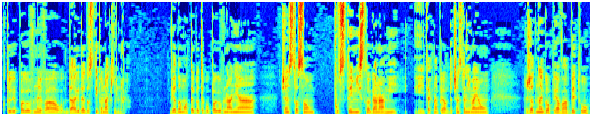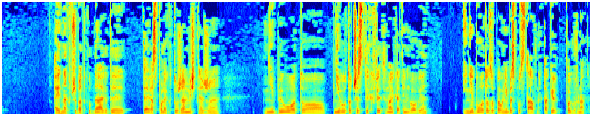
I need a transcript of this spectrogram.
który porównywał Dardę do Stephena Kinga. Wiadomo, tego typu porównania często są pustymi sloganami i tak naprawdę często nie mają żadnego prawa bytu. A jednak w przypadku Dardy, teraz po lekturze, myślę, że nie było to, nie był to czysty chwyt marketingowy i nie było to zupełnie bezpodstawne, takie porównanie.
